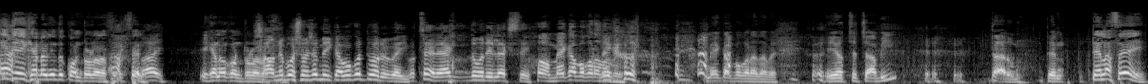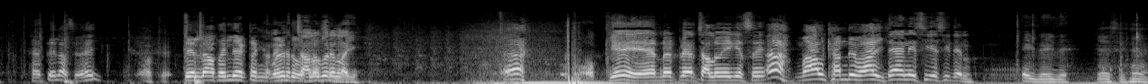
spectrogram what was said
এই যে এখানেও কিন্তু কন্ট্রোলার আছে দেখছেন? ভাই। এখানেও কন্ট্রোলার আছে। সামনে বসে বসে মেকআপও করতে পারবে ভাই বুঝছেন? একদম রিল্যাক্সে হ্যাঁ মেকআপও করা যাবে। মেকআপও করা যাবে। এই হচ্ছে চাবি। দারুণ তেল- তেল আছে? হ্যাঁ তেল আছে ভাই। তেল না থাকলে একটা চালু করে ওকে অ্যান্ড্রয়েড প্লেয়ার চালু হয়ে গেছে। আহ, মাল ভাই। দেন এসি এসি দেন। এই যে এই যে। এসি হ্যাঁ।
